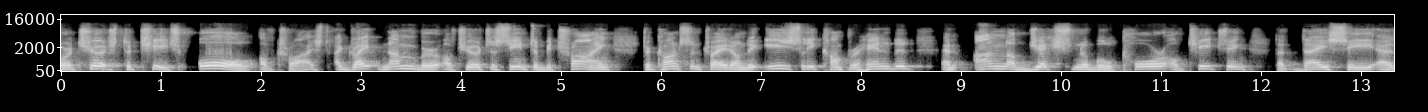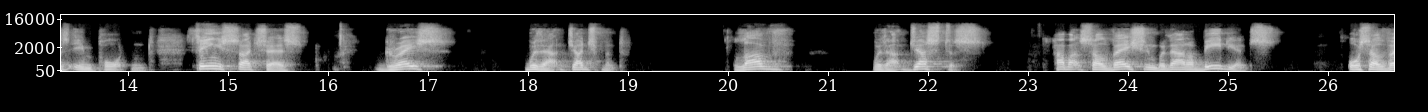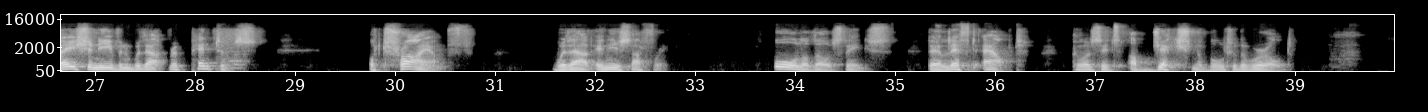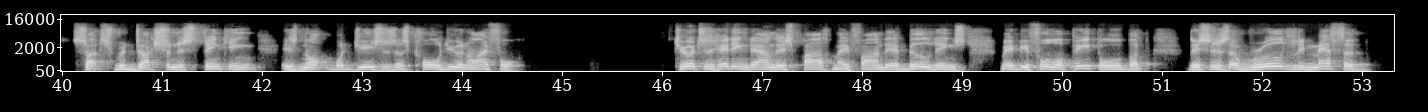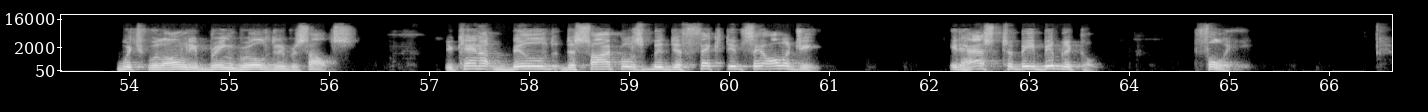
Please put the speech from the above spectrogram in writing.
for a church to teach all of Christ, a great number of churches seem to be trying to concentrate on the easily comprehended and unobjectionable core of teaching that they see as important. Things such as grace without judgment, love without justice. How about salvation without obedience, or salvation even without repentance? Or triumph without any suffering. All of those things, they're left out because it's objectionable to the world. Such reductionist thinking is not what Jesus has called you and I for. Churches heading down this path may find their buildings may be full of people, but this is a worldly method which will only bring worldly results. You cannot build disciples with defective theology. It has to be biblical fully.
